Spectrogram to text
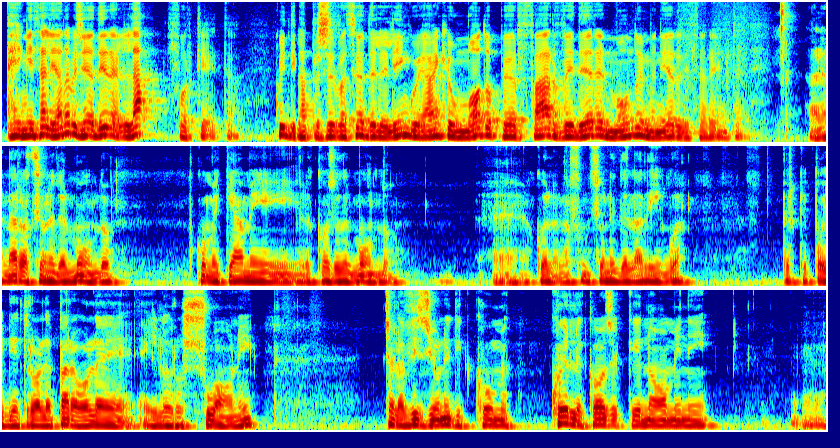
e in italiano bisogna dire la forchetta. Quindi la preservazione delle lingue è anche un modo per far vedere il mondo in maniera differente. La narrazione del mondo, come chiami le cose del mondo, eh, quella è la funzione della lingua, perché poi dietro alle parole e i loro suoni c'è la visione di come quelle cose che nomini eh,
